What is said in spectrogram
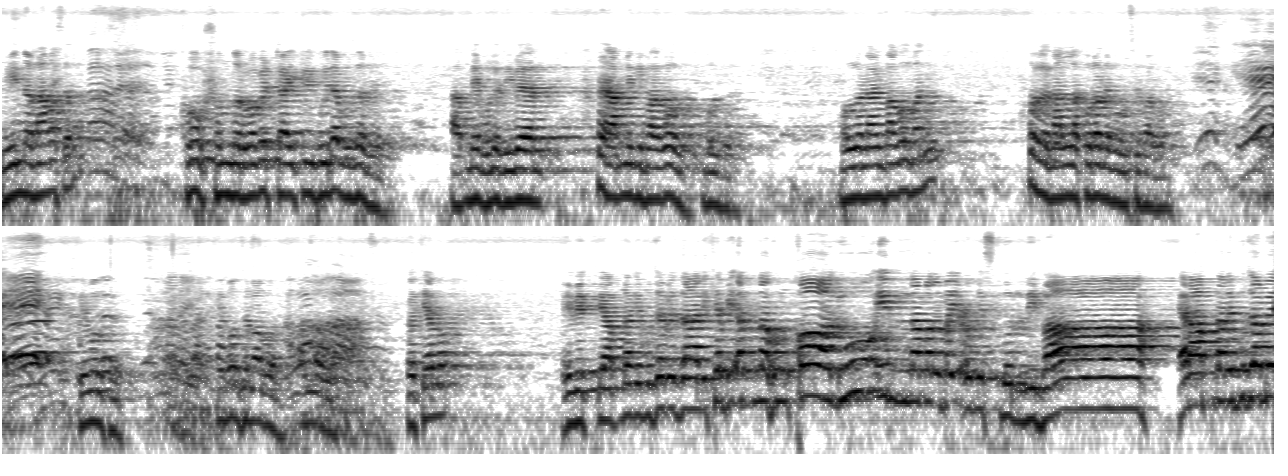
বিভিন্ন নাম আছে খুব সুন্দরভাবে টাই টুই কইরা বুঝাবে। আপনি বলে দিবেন, আপনি কি পাগল? বলব। বলবেন আমি পাগল মানি? বলবেন আল্লাহ কোরআনে বলছে পাগল। কে বলছে? কে বলছে পাগল? আল্লাহ। কেন? এই ব্যক্তি আপনাকে বুঝাবে ক্বালু ইন্নামাল বাইউ মিসলুর রিবা। এরা আপনারে বুঝাবে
